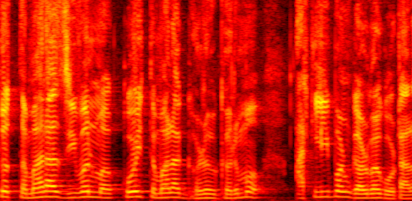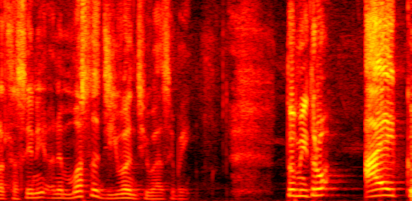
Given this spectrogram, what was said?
તો તમારા જીવનમાં કોઈ તમારા ઘર ઘરમાં આટલી પણ ગડબડ ગોટાળા થશે નહીં અને મસ્ત જીવન જીવાશે ભાઈ. તો મિત્રો, આ એક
